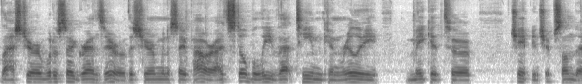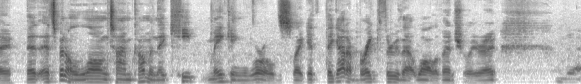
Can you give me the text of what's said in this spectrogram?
Last year I would have said Grand Zero. This year I'm going to say Power. I still believe that team can really make it to Championship Sunday. It, it's been a long time coming. They keep making worlds. Like it, they got to break through that wall eventually, right? Yeah.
